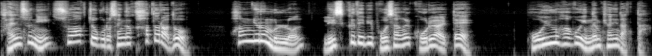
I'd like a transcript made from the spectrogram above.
단순히 수학적으로 생각하더라도 확률은 물론 리스크 대비 보상을 고려할 때 보유하고 있는 편이 낫다.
